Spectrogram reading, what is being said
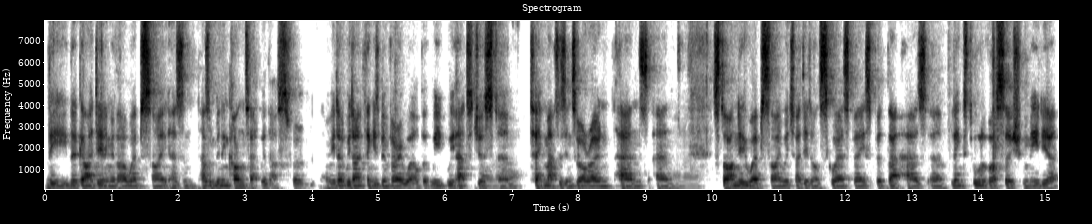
the the guy dealing with our website hasn't hasn't been in contact with us for we don't we don't think he's been very well, but we we had to just oh, no. um, take matters into our own hands and. Oh, no. Start a new website, which I did on Squarespace, but that has uh, links to all of our social media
